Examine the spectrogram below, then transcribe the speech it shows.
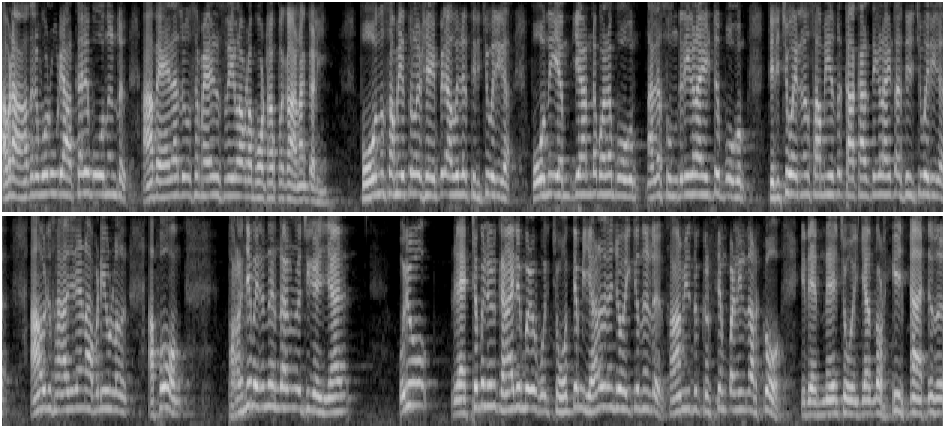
അവിടെ ആദരവോടുകൂടി ആൾക്കാർ പോകുന്നുണ്ട്. ആ വേല ദിവസം ഏത് സ്ത്രീകൾ അവിടെ പോട്ടപ്പം കാണാൻ കളി? പോകുന്ന സമയത്തുള്ള ഷേപ്പിൽ ഷേപ്പിലാവില്ല തിരിച്ചു വരിക. പോകുന്ന എം ജി ആറിന്റെ പോലെ പോകും. നല്ല സുന്ദരികളായിട്ട് പോകും. തിരിച്ചു വരുന്ന സമയത്ത് കാക്കാലത്തികളായിട്ടാണ് തിരിച്ചു വരിക. ആ ഒരു സാഹചര്യമാണ് അവിടെയുള്ളത്. അപ്പോൾ പറഞ്ഞു വരുന്നത് എന്താണെന്ന് വെച്ച് കഴിഞ്ഞാൽ ഒരു ഏറ്റവും വലിയൊരു കാര്യം ഒരു ചോദ്യം ഇയാൾ തന്നെ ചോദിക്കുന്നുണ്ട്. സ്വാമി ഇത് ക്രിസ്ത്യൻ പള്ളിയിൽ നടക്കുമോ ഇത് എന്നേ ചോദിക്കാൻ തുടങ്ങി ഞാനിത്.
